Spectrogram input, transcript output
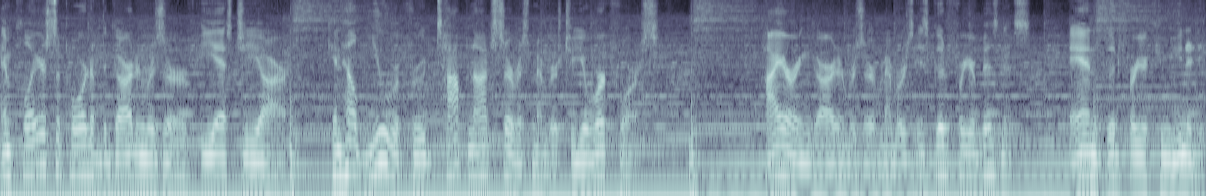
Employer support of the Guard and Reserve, ESGR, can help you recruit top notch service members to your workforce. Hiring Guard and Reserve members is good for your business and good for your community.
